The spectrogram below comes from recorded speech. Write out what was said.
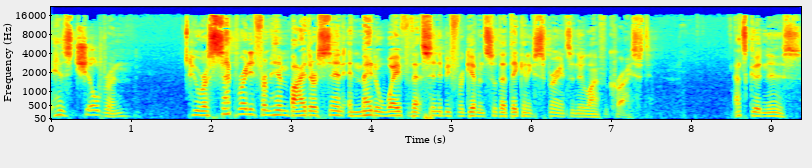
his children who are separated from him by their sin and made a way for that sin to be forgiven so that they can experience a new life with Christ. That's good news.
